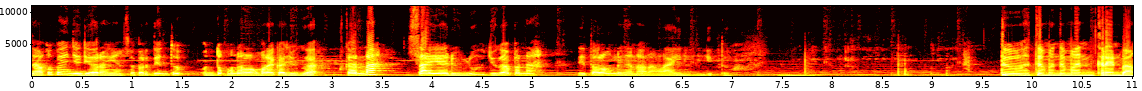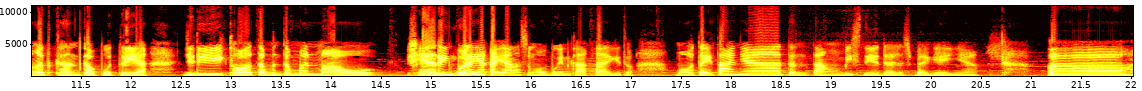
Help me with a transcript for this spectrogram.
nah aku pengen jadi orang yang seperti itu untuk untuk menolong mereka juga. Karena saya dulu juga pernah ditolong dengan orang lain gitu Tuh teman-teman keren banget kan Kak Putri ya. Jadi kalau teman-teman mau sharing boleh ya kak ya langsung hubungin kakak gitu. Mau tanya-tanya tentang bisnis dan sebagainya. Uh,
